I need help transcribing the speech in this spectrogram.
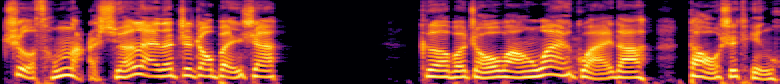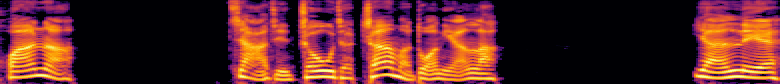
这从哪儿学来的这招本事？胳膊肘往外拐的倒是挺欢呢。嫁进周家这么多年了。”眼里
